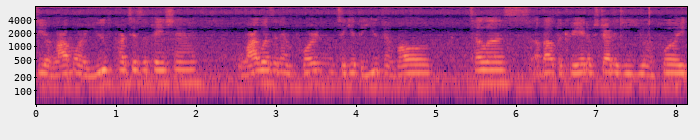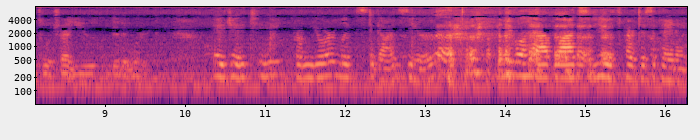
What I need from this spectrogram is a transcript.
see a lot more youth participation? Why was it important to get the youth involved? Tell us about the creative strategy you employed to attract youth. Did it work? AJT, from your lips to God's ears, we will have lots of youth participating.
